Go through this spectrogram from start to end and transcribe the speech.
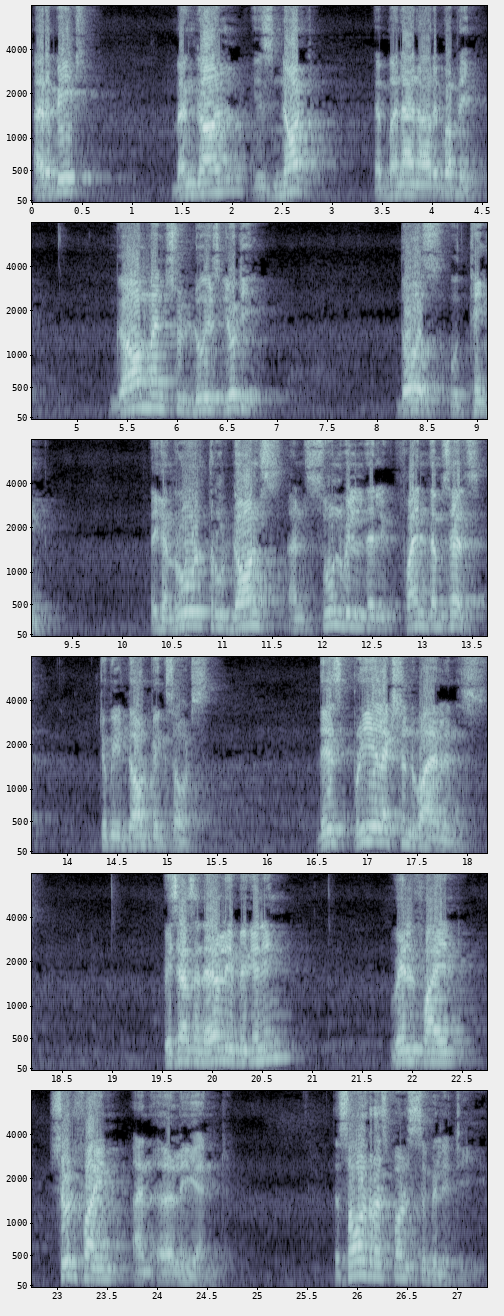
I repeat, Bengal is not a banana republic. Government should do its duty. Those who think they can rule through dawns and soon will they find themselves to be Don Quixotes. This pre-election violence, which has an early beginning, will find, should find an early end. The sole responsibility,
